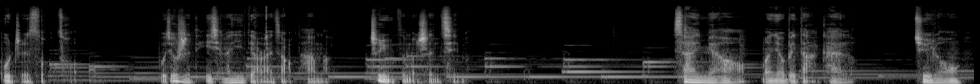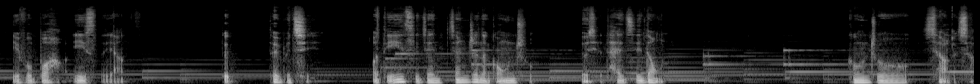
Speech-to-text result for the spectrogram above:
不知所措。不就是提前了一点来找他吗？至于这么生气吗？下一秒门又被打开了。巨龙一副不好意思的样子。对，对不起，我第一次见真正的公主，有些太激动了。公主笑了笑，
